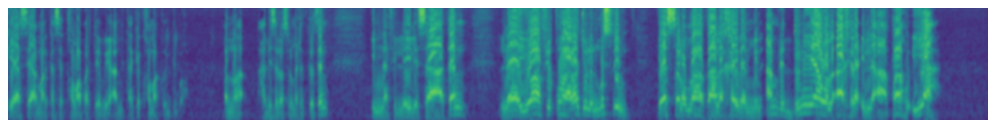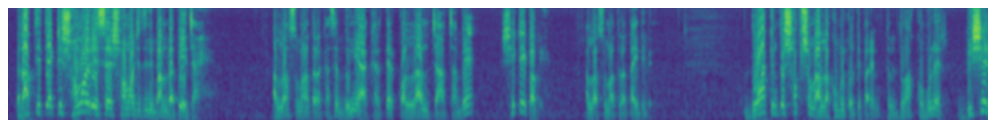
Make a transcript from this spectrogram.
কে আছে আমার কাছে ক্ষমা প্রার্থী হবে, আমি তাকে ক্ষমা করে দিব। অন্য হাদিসের রাসূল মেসেজ করেছেন, ইন্না ফিল সাআতান লা ইউয়াফিকুহা রাজুলুন মুসলিম। তাআলা খাইরান মিন আমরি দুনিয়া ওয়াল আখিরা ইল্লা আতাহু রাত্রিতে একটি সময় রয়েছে, সময়টি যদি বান্দা পেয়ে যায়। আল্লাহ সুবাহতালার কাছে দুনিয়া আখারতের কল্যাণ যা চাবে সেটাই পাবে। আল্লাহ সুবাহতালা তাই দিবেন। দোয়া কিন্তু সবসময় আল্লাহ কবুল করতে পারেন। তবে দোয়া কবুলের বিশেষ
